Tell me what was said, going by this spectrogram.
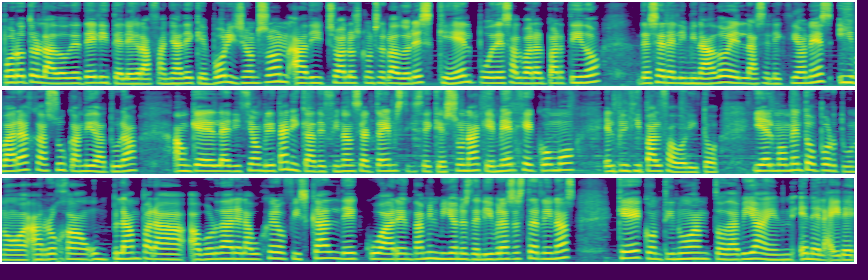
Por otro lado, de Daily Telegraph añade que Boris Johnson ha dicho a los conservadores que él puede salvar al partido de ser eliminado en las elecciones y baraja su candidatura, aunque la edición británica de Financial Times dice que es una que emerge como el principal favorito. Y el momento oportuno arroja un plan para abordar el agujero fiscal de 40.000 millones de libras esterlinas que continúan todavía en, en el aire.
